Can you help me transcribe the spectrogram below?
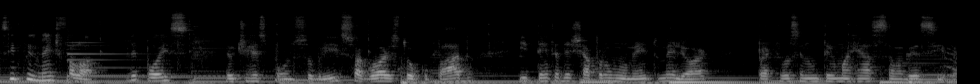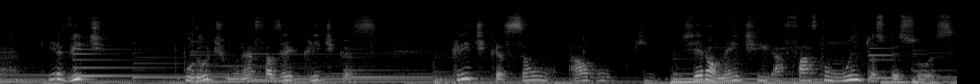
simplesmente fala, ó, depois eu te respondo sobre isso, agora estou ocupado e tenta deixar por um momento melhor para que você não tenha uma reação agressiva. E evite, por último, né, fazer críticas. Críticas são algo que geralmente afastam muito as pessoas.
